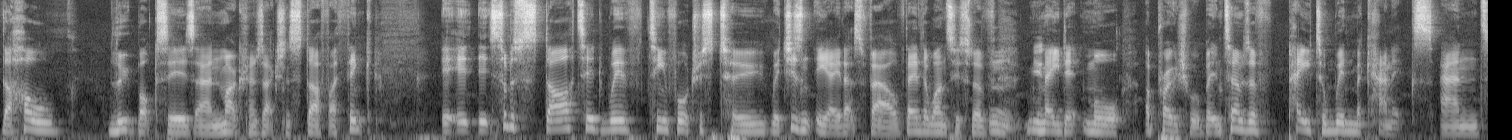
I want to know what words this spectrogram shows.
the whole loot boxes and microtransaction stuff, I think it, it, it sort of started with Team Fortress 2, which isn't EA, that's Valve. They're the ones who sort of made it more approachable. But in terms of pay to win mechanics and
